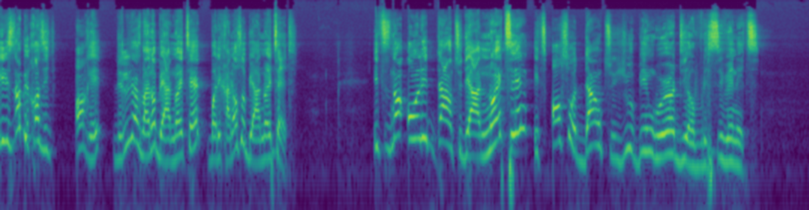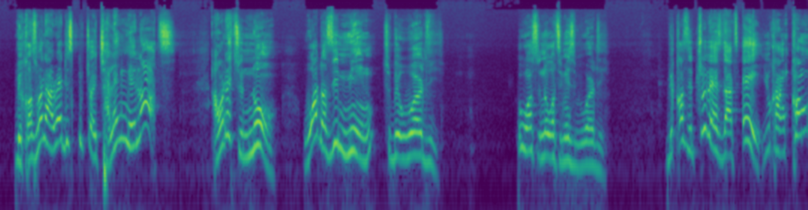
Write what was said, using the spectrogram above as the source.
it is not because it, okay, the leaders might not be anointed, but they can also be anointed. It's not only down to the anointing, it's also down to you being worthy of receiving it. Because when I read the scripture, it challenged me a lot. I wanted to know what does it mean to be worthy? Who wants to know what it means to be worthy? Because the truth is that, hey, you can come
